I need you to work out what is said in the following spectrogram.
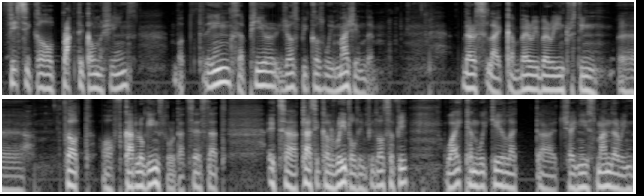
physical, practical machines, but things appear just because we imagine them. There's like a very, very interesting uh, thought of Carlo Ginzburg that says that it's a classical riddle in philosophy. Why can we kill a, a Chinese Mandarin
